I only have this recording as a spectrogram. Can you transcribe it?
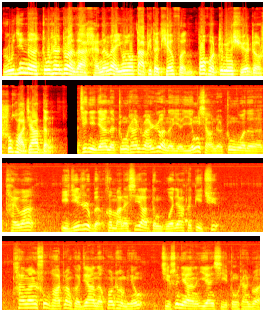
如今呢，《中山传》在海内外拥有大批的铁粉，包括知名学者、书画家等。近几年的《中山传》热呢，也影响着中国的台湾以及日本和马来西亚等国家和地区。台湾书法篆刻家呢，黄成明几十年研习《中山传》。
